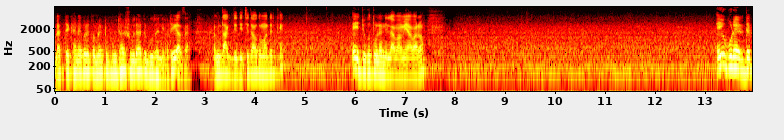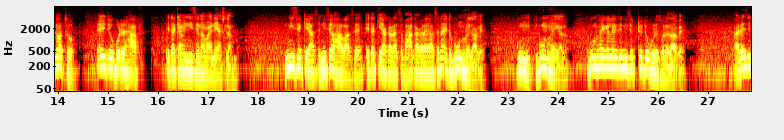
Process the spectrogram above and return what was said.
ম্যাথটা এখানে করে তোমরা একটু বুঝার সুবিধার্থে বুঝে নিও, ঠিক আছে? আমি দাগ দিয়ে দিচ্ছি তাও তোমাদেরকে। এইটুকু তুলে নিলাম আমি আবারও। এই উপরের, দেখতে পাচ্ছ? এই যে উপরের হাফ এটাকে আমি নিচে নামায় নিয়ে আসলাম। নিচে কি আছে? নিচেও হাফ আছে। এটা কি আকার আছে? ভাগ আকারে আছে না? এটা গুণ হয়ে যাবে। গুণ গুণ হয়ে গেল। গুণ হয়ে গেলে এই যে নিচের টুইটে উপরে চলে যাবে। আর এই যে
